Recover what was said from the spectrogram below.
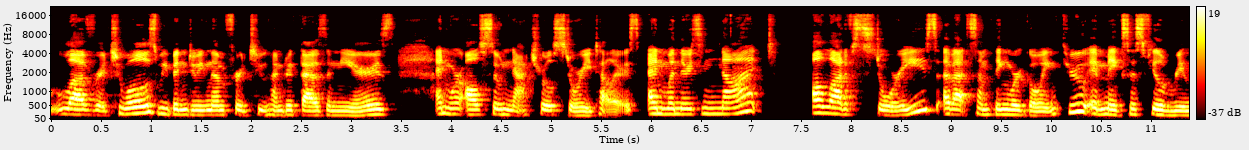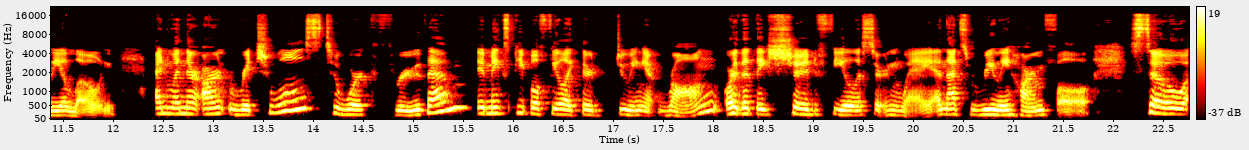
love rituals. We've been doing them for 200,000 years. And we're also natural storytellers. And when there's not a lot of stories about something we're going through, it makes us feel really alone. And when there aren't rituals to work through them, it makes people feel like they're doing it wrong or that they should feel a certain way. And that's really harmful. So,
